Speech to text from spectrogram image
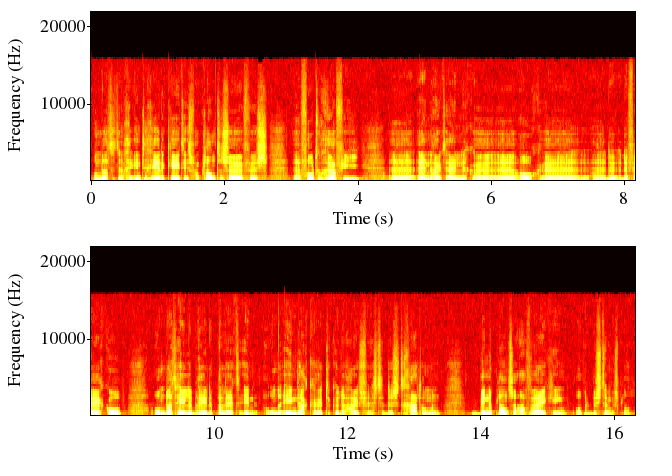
omdat het een geïntegreerde keten is van klantenservice, uh, fotografie en uiteindelijk ook de, de, verkoop. Om dat hele brede palet in, onder één dak te kunnen huisvesten. Dus het gaat om een binnenplanse afwijking op het bestemmingsplan.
